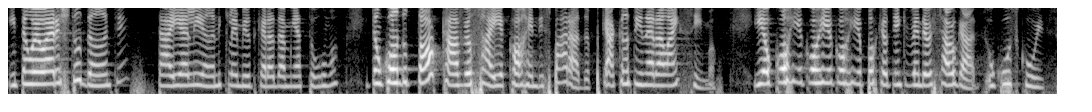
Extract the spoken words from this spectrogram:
Então eu era estudante, tá aí a Eliane Clemildo, que era da minha turma. Então quando tocava, eu saía correndo disparada, porque a cantina era lá em cima. E eu corria, corria, corria, porque eu tinha que vender os salgados, o cuscuz.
